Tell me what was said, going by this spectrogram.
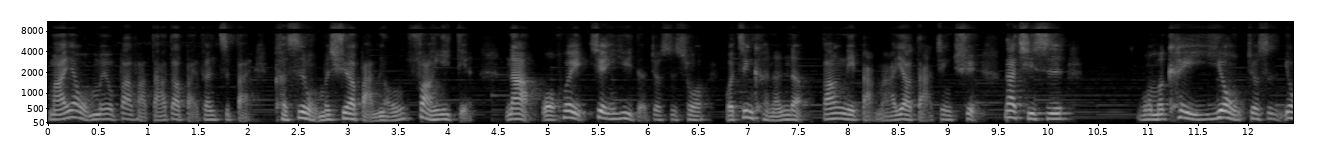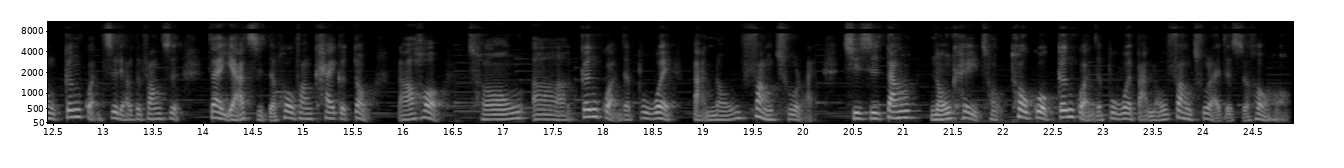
麻药我们没有办法达到百分之百，可是我们需要把脓放一点。那我会建议的就是说，我尽可能的帮你把麻药打进去。那其实。我们可以用，就是用根管治疗的方式，在牙齿的后方开个洞，然后从呃根管的部位把脓放出来。其实当脓可以从透过根管的部位把脓放出来的时候，哈，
